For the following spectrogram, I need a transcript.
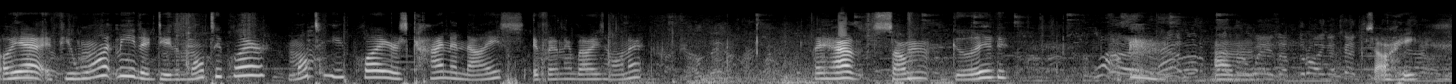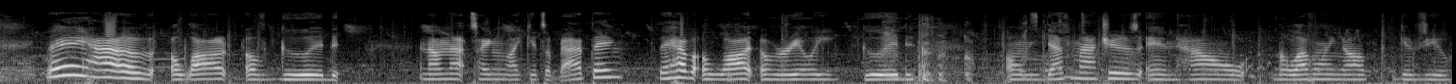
Oh yeah, if you want me to do the multiplayer, multiplayer is kind of nice if anybody's on it. They have some good. um, sorry. They have a lot of good, and I'm not saying like it's a bad thing. They have a lot of really good um, death matches and how the leveling up gives you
